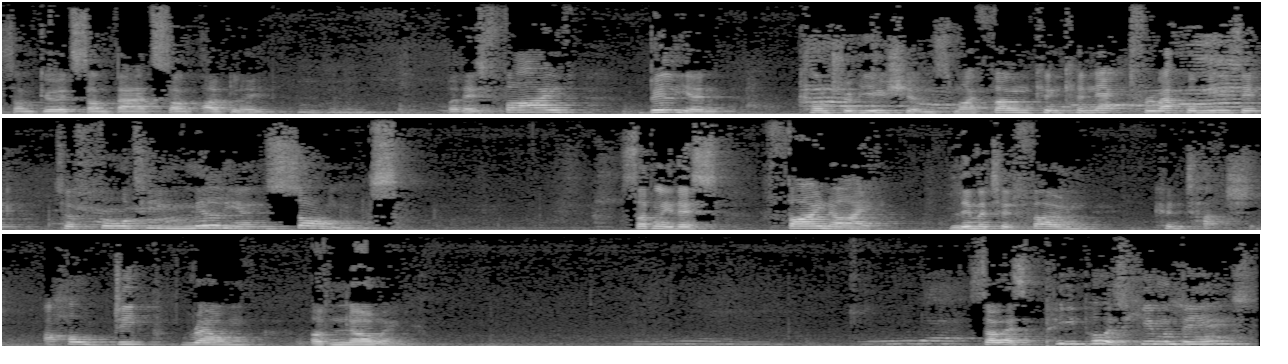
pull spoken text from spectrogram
Some good, some bad, some ugly. But there's 5 billion contributions. My phone can connect through Apple Music to 40 million songs. Suddenly, this finite, limited phone can touch a whole deep realm of knowing. So, as people, as human beings,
